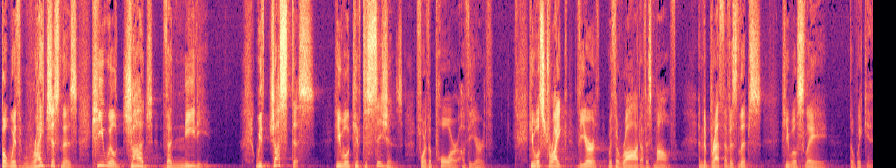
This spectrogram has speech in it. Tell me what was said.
but with righteousness he will judge the needy. With justice he will give decisions for the poor of the earth. He will strike the earth with the rod of his mouth, and the breath of his lips he will slay the wicked.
